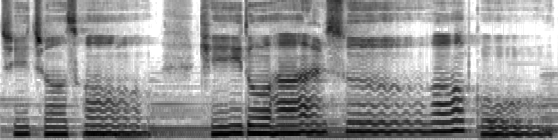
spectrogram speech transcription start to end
지쳐서 기도할 수 없고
